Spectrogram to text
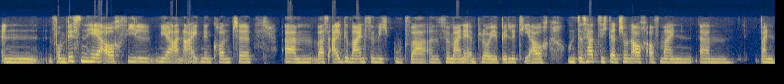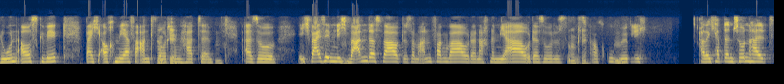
in, vom Wissen her auch viel mir aneignen konnte, ähm, was allgemein für mich gut war, also für meine Employability auch. Und das hat sich dann schon auch auf meinen ähm, meinen Lohn ausgewirkt, weil ich auch mehr Verantwortung okay. hatte. Mhm. Also ich weiß eben nicht, wann das war, ob das am Anfang war oder nach einem Jahr oder so. Das okay. ist auch gut mhm. möglich. Aber ich habe dann schon halt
